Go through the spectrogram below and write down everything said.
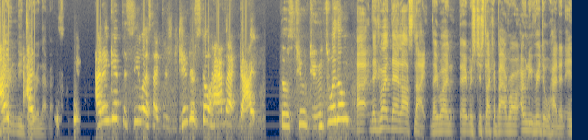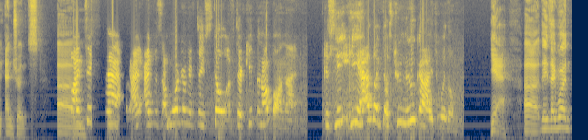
I I- don't need I- in that match. I didn't get to see last night. Does Jinder still have that guy, those two dudes with him? Uh, they weren't there last night. They weren't. It was just like a battle royal. Only Riddle had an in- entrance. Um, I think that. I, I just I'm wondering if they still if they're keeping up on that because he he had like those two new guys with him. yeah, uh, they they weren't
